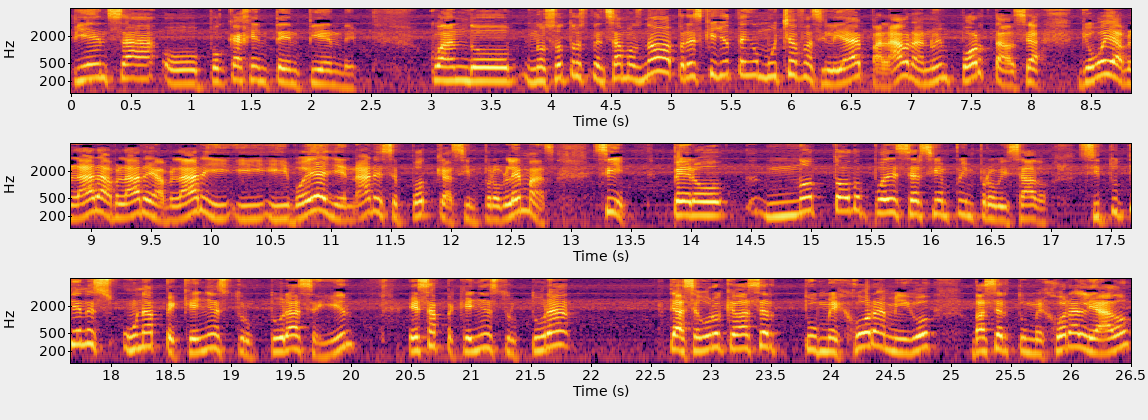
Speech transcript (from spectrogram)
piensa o poca gente entiende. Cuando nosotros pensamos, no, pero es que yo tengo mucha facilidad de palabra, no importa, o sea, yo voy a hablar, hablar y hablar y, y voy a llenar ese podcast sin problemas. Sí, pero no todo puede ser siempre improvisado. Si tú tienes una pequeña estructura a seguir, esa pequeña estructura te aseguro que va a ser tu mejor amigo, va a ser tu mejor aliado,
